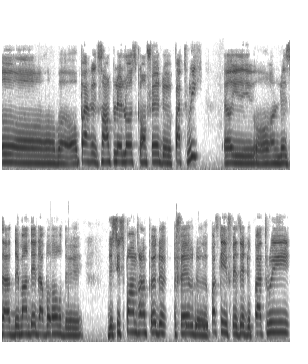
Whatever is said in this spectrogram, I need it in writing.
Euh, par exemple, lorsqu'on fait de patrouille, on les a demandé d'abord de, de suspendre un peu de faire de parce qu'ils faisaient de patrouille,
